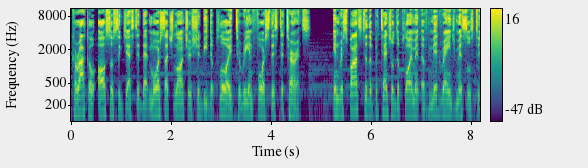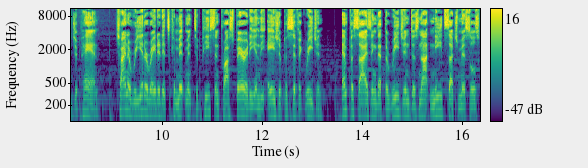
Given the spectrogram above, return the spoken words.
Karako also suggested that more such launchers should be deployed to reinforce this deterrence. In response to the potential deployment of mid-range missiles to Japan, China reiterated its commitment to peace and prosperity in the Asia-Pacific region, emphasizing that the region does not need such missiles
